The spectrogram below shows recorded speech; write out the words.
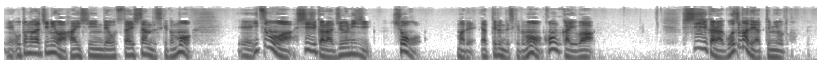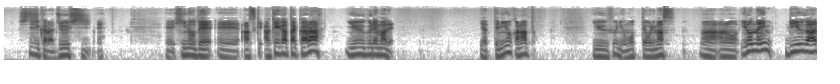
えー、お友達には配信でお伝えしたんですけども、えー、いつもは7時から12時、正午までやってるんですけども、今回は7時から5時までやってみようと7時から17時ね、えー、日の出、えー、明け方から夕暮れまでやってみようかなというふうに思っております。まあ、あの、いろんな理由が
